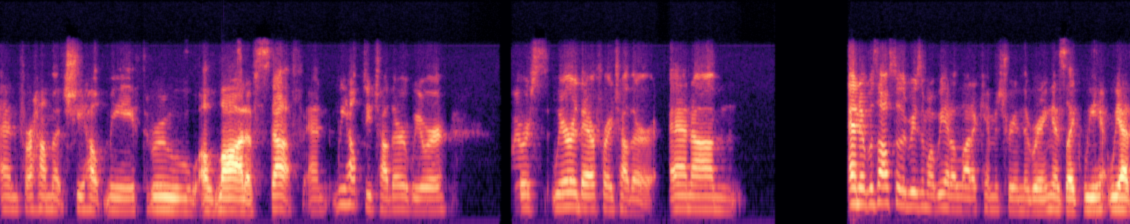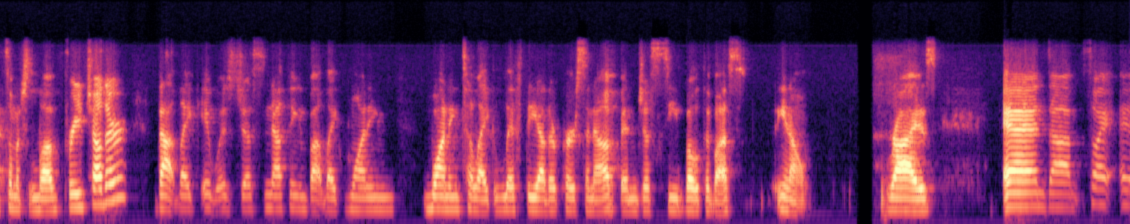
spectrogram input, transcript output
and for how much she helped me through a lot of stuff. And we helped each other. We were we were we were there for each other, and um, and it was also the reason why we had a lot of chemistry in the ring is like we we had so much love for each other that like it was just nothing but like wanting wanting to like lift the other person up and just see both of us you know rise and um, so I, I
